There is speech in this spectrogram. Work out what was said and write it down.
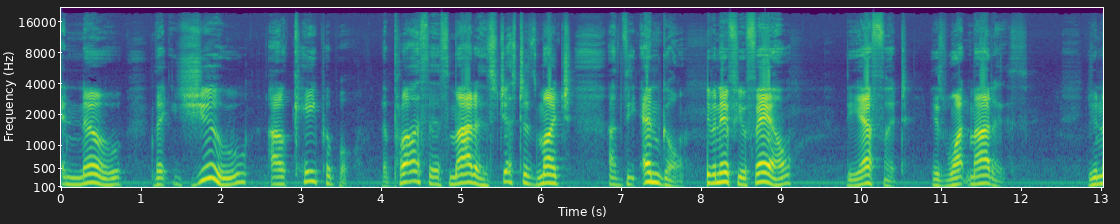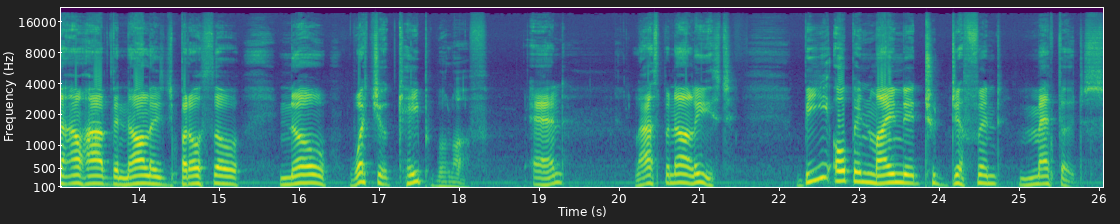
and know that you are capable. The process matters just as much as the end goal. Even if you fail, the effort is what matters. You now have the knowledge, but also know what you're capable of. And last but not least, be open minded to different methods.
